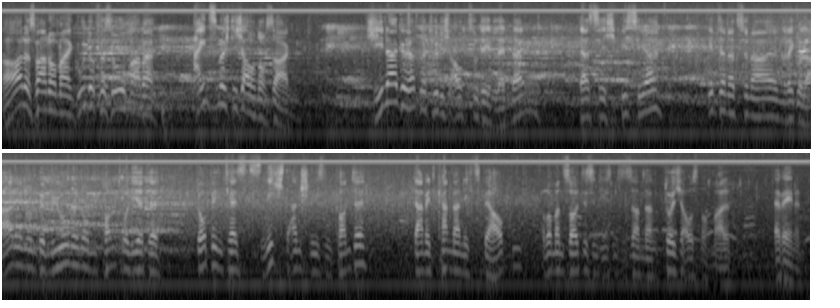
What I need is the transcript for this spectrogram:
Oh, das war noch mal ein guter Versuch, aber eins möchte ich auch noch sagen. China gehört natürlich auch zu den Ländern, das sich bisher internationalen Regularien und Bemühungen um kontrollierte Dopingtests nicht anschließen konnte. Damit kann man nichts behaupten, aber man sollte es in diesem Zusammenhang durchaus noch mal erwähnen.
